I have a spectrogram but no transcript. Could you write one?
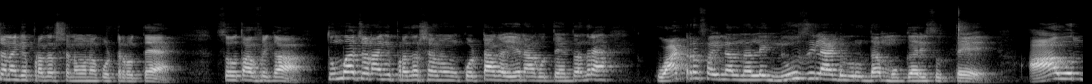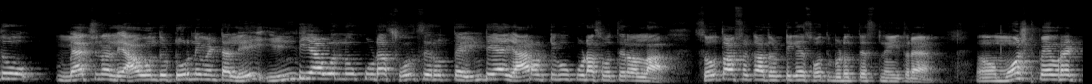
ಚೆನ್ನಾಗಿ ಪ್ರದರ್ಶನವನ್ನು ಕೊಟ್ಟಿರುತ್ತೆ. South Africa. ತುಂಬ ಚೆನ್ನಾಗಿ ಪ್ರದರ್ಶನ ಕೊಟ್ಟಾಗ ಏನಾಗುತ್ತೆ ಅಂತಂದರೆ ಕ್ವಾರ್ಟರ್ ಫೈನಲ್ನಲ್ಲಿ ನ್ಯೂಜಿಲ್ಯಾಂಡ್ ವಿರುದ್ಧ ಮುಗ್ಗರಿಸುತ್ತೆ. ಆ ಒಂದು ಮ್ಯಾಚ್ನಲ್ಲಿ, ಆ ಒಂದು ಟೂರ್ನಿಮೆಂಟಲ್ಲಿ ಇಂಡಿಯಾವನ್ನು ಕೂಡ ಸೋಲ್ಸಿರುತ್ತೆ. ಇಂಡಿಯಾ ಯಾರೊಟ್ಟಿಗೂ ಕೂಡ ಸೋತಿರಲ್ಲ. ಸೌತ್ ಆಫ್ರಿಕಾದೊಟ್ಟಿಗೆ ಸೋತು ಬಿಡುತ್ತೆ ಸ್ನೇಹಿತರೆ ಮೋಸ್ಟ್ ಫೇವ್ರೆಟ್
